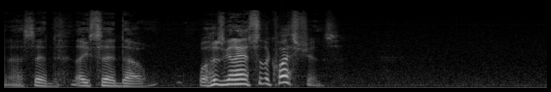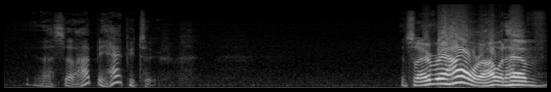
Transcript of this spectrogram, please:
And I said, they said, uh, well, who's going to answer the questions? And I said, I'd be happy to. And so every hour I would have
